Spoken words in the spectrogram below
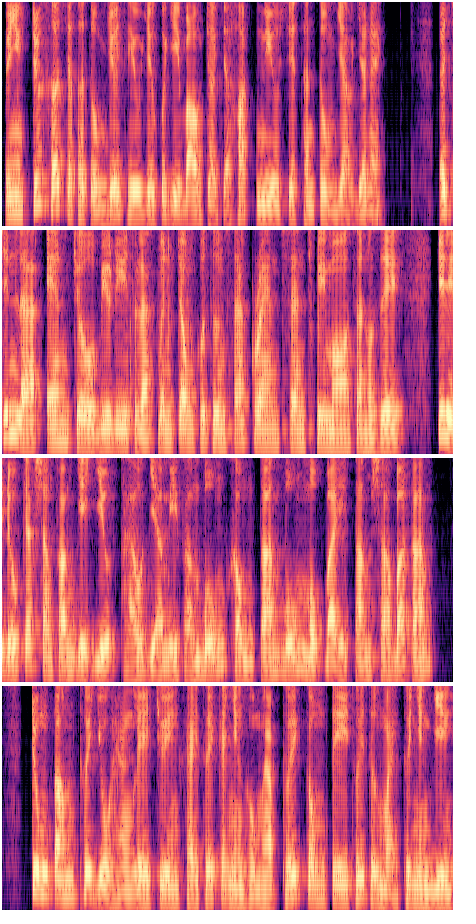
Tuy nhiên, trước hết cho Thanh Tùng giới thiệu với quý vị bảo trợ cho Hot News với Thanh Tùng vào giờ này. Đó chính là Angel Beauty thuộc lạc bên trong của thương xá Grand Century Mall San Jose. Chỉ đầy đủ các sản phẩm về dược thảo và mỹ phẩm 4084178638. Trung tâm thuế vụ hàng lê chuyên khai thuế cá nhân hùng hạp thuế công ty thuế thương mại thuế nhân viên.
